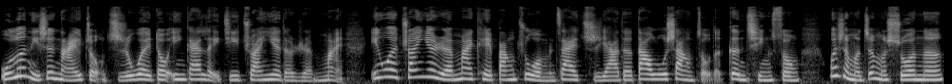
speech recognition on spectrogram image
无论你是哪一种职位，都应该累积专业的人脉，因为专业人脉可以帮助我们在职涯的道路上走得更轻松。为什么这么说呢？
